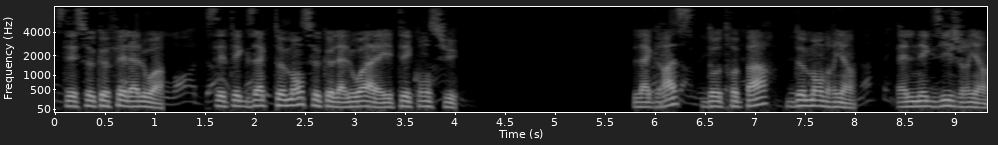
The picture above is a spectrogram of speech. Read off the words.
C'est ce que fait la loi. C'est exactement ce que la loi a été conçue. La grâce, d'autre part, demande rien. Elle n'exige rien.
